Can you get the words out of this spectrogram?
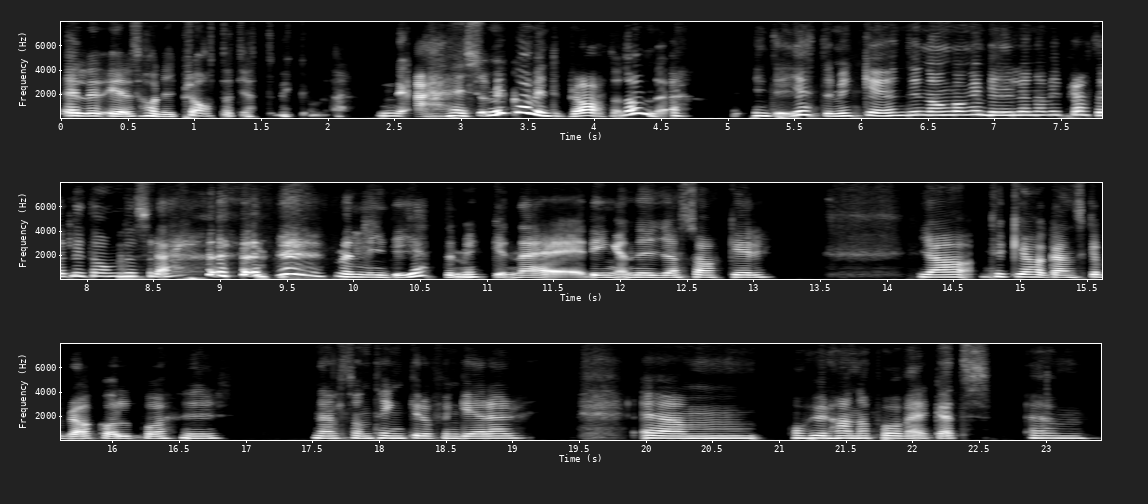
Eller är det, har ni pratat jättemycket om det? Nej, så mycket har vi inte pratat om det. Inte jättemycket. Det är någon gång i bilen har vi pratat lite om det Mm. sådär. Men inte jättemycket. Nej, det är inga nya saker. Jag tycker jag har ganska bra koll på hur Nelson tänker och fungerar. um, och hur han har påverkats. Um,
